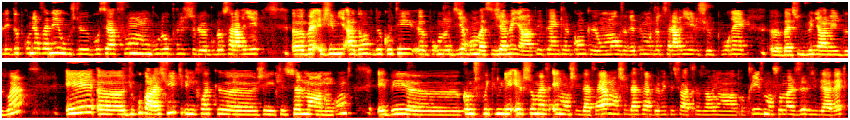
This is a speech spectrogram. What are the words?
les deux premières années où je bossais à fond mon boulot plus le boulot salarié, euh, ben, j'ai mis Adonf de côté euh, pour me dire bon, bah, si jamais il y a un pépin quelconque au moment où j'aurais plus mon job salarié, je pourrais euh, bah, subvenir à mes besoins. Et du coup, par la suite, une fois que j'ai été seulement à mon compte, et eh ben, comme je pouvais cumuler et le chômage et mon chiffre d'affaires, mon chiffre d'affaires, je le mettais sur la trésorerie de mon entreprise, mon chômage, je vivais avec.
